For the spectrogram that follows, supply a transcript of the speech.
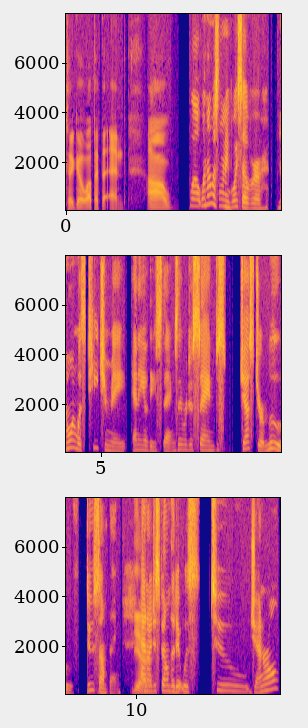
to go up at the end. Uh, well, when I was learning voiceover, no one was teaching me any of these things. They were just saying, just gesture, move, do something. Yeah. And I just found that it was too general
